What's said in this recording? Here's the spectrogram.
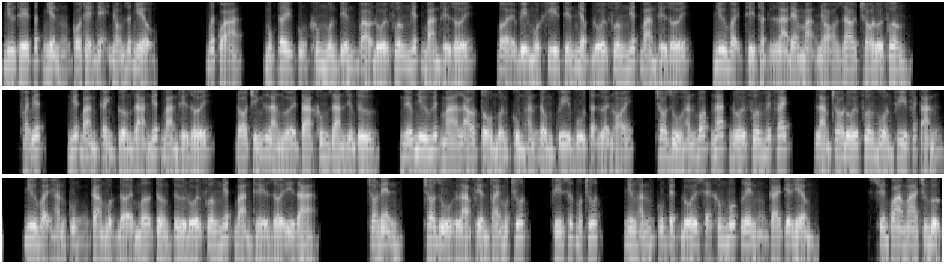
như thế tất nhiên có thể nhẹ nhõm rất nhiều. Bất quá, mục tây cũng không muốn tiến vào đối phương niết bàn thế giới, bởi vì một khi tiến nhập đối phương niết bàn thế giới, như vậy thì thật là đem mạng nhỏ giao cho đối phương. Phải biết, niết bàn cảnh cường giả niết bàn thế giới, đó chính là người ta không gian riêng tư nếu như huyết ma lão tổ muốn cùng hắn đồng quy vu tận lời nói, cho dù hắn bóp nát đối phương huyết phách, làm cho đối phương hồn phi phách tán, như vậy hắn cũng cả một đời mơ tưởng từ đối phương niết bàn thế giới đi ra. Cho nên, cho dù là phiền thoái một chút, phí sức một chút, nhưng hắn cũng tuyệt đối sẽ không bước lên cái kia hiểm. Xuyên qua ma trưng vực,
